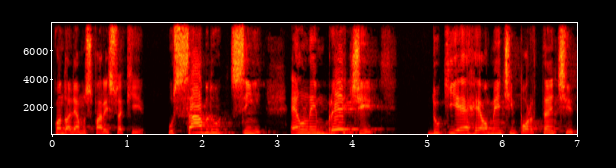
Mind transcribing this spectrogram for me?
quando olhamos para isso aqui. O sábado, sim, é um lembrete do que é realmente importante,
